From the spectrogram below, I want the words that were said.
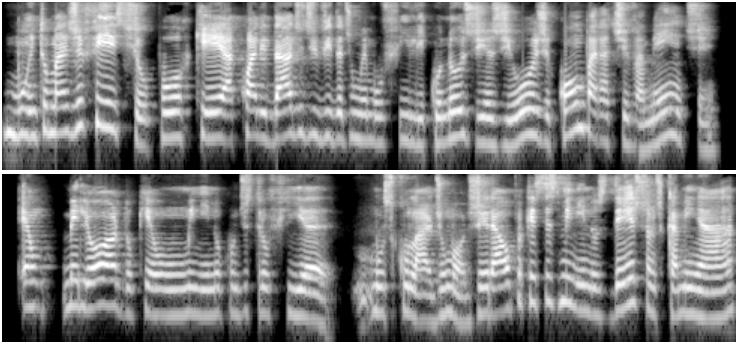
Muito mais difícil, porque a qualidade de vida de um hemofílico nos dias de hoje, comparativamente, é um, melhor do que um menino com distrofia muscular de um modo geral, porque esses meninos deixam de caminhar,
